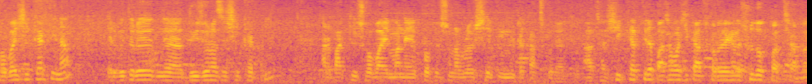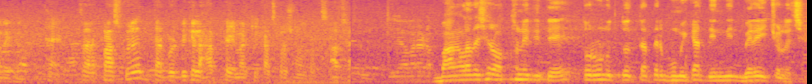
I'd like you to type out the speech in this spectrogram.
সবাই শিক্ষার্থী না। এর ভিতরে দুইজন আছে শিক্ষার্থী। আর বাকি সবাই মানে প্রফেশনাল ভাবে শেফ ইউনিটে কাজ করে আর কি। আচ্ছা শিক্ষার্থীরা পাশাপাশি কাজ করার এখানে সুযোগ পাচ্ছে আপনার এখানে? হ্যাঁ তারা ক্লাস করে তারপর বিকেলে হাফ টাইম আর কি কাজ করার সময় পাচ্ছে। আচ্ছা। বাংলাদেশের অর্থনীতিতে তরুণ উদ্যোক্তাদের ভূমিকা দিন দিন বেড়েই চলেছে।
